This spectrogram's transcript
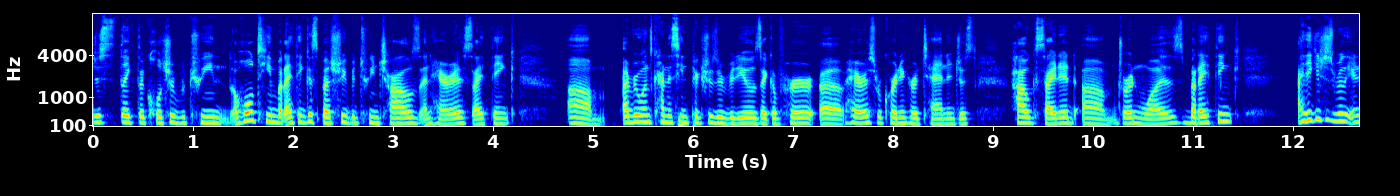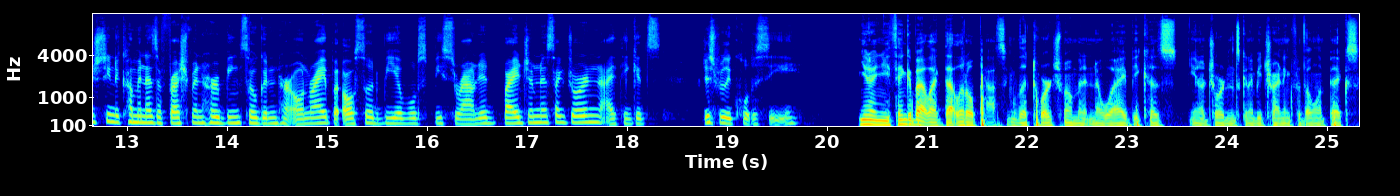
just like the culture between the whole team, but I think especially between Chiles and Harris. I think um everyone's kind of seen pictures or videos like of her uh Harris recording her 10 and just how excited um Jordan was but I think I think it's just really interesting to come in as a freshman her being so good in her own right but also to be able to be surrounded by a gymnast like Jordan I think it's just really cool to see you know, and you think about like that little passing of the torch moment in a way because, you know, Jordan's going to be training for the Olympics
